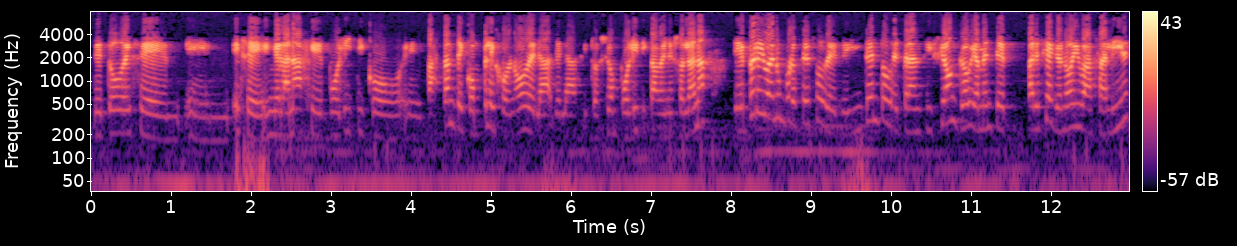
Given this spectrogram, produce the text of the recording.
de todo ese eh, ese engranaje político eh, bastante complejo no de la de la situación política venezolana eh, pero iba en un proceso de, de, intento de transición que obviamente parecía que no iba a salir,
